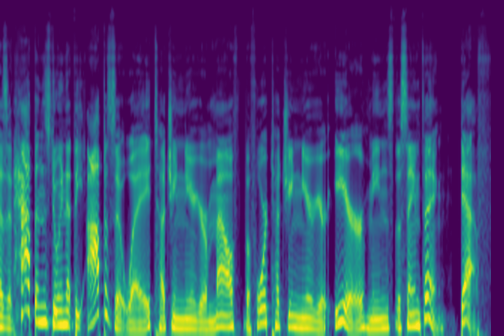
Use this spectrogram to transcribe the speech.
As it happens, doing it the opposite way, touching near your mouth before touching near your ear, means the same thing deaf.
